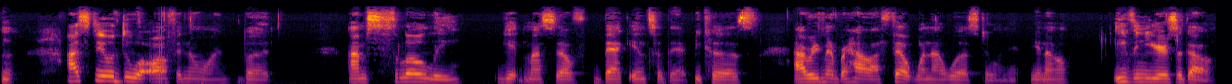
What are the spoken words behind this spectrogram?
I still do it off and on, but I'm slowly getting myself back into that because I remember how I felt when I was doing it, you know, even years ago.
